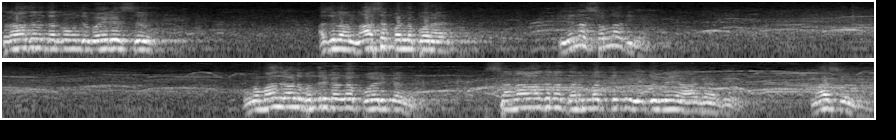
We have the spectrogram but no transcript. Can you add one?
சனாதன தர்மம் வந்து வைரஸ் அது நான் நாசம் பண்ண போறேன். இதெல்லாம் சொல்லாதீங்க. உங்க மாதிரி ஆளு வந்திருக்காங்க போயிருக்காங்க. சனாதன தர்மத்துக்கு எதுவுமே ஆகாது. நான் சொல்றேன்.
